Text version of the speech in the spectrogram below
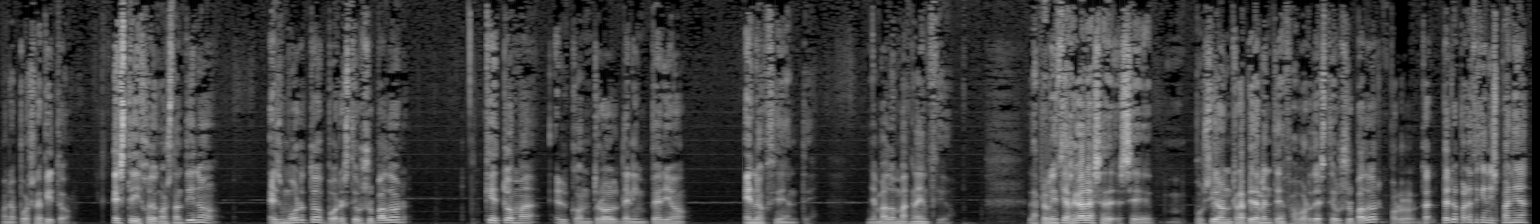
Bueno, pues repito, este hijo de Constantino es muerto por este usurpador que toma el control del imperio en Occidente, llamado Magnencio. Las provincias galas se, pusieron rápidamente en favor de este usurpador, pero parece que en Hispania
